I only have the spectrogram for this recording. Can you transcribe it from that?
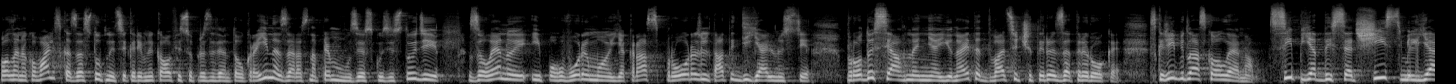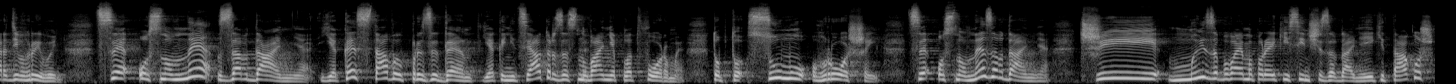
Олена Ковальська, заступниця керівника офісу президента України, зараз на прямому зв'язку зі студією з Оленою і поговоримо якраз про результати діяльності, про досягнення United 24 за три роки. Скажіть, будь ласка, Олено, ці 56 мільярдів гривень це основне завдання, яке ставив президент як ініціатор заснування платформи, тобто суму грошей. Це основне завдання, чи ми забуваємо про якісь інші завдання, які також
